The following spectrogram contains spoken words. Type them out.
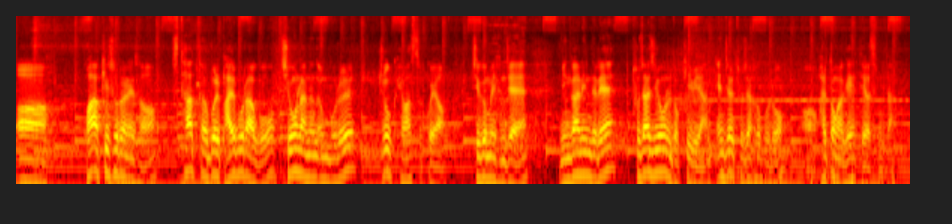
어, 과학기술원에서 스타트업을 발굴하고 지원하는 업무를 쭉 해왔었고요. 지금은 현재 민간인들의 투자 지원을 돕기 위한 엔젤 투자 허브로 어, 활동하게 되었습니다.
